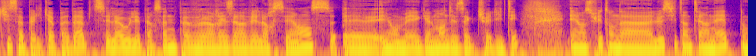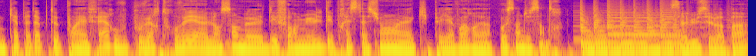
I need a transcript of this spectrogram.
qui s'appelle CapAdapt. C'est là où les personnes peuvent réserver leurs séances euh, et on met également des actualités. Et ensuite, on a le site internet, donc capadapt.fr, où vous pouvez retrouver euh, l'ensemble des formules, des prestations qu'il peut y avoir au sein du centre. Salut, c'est Vapa.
